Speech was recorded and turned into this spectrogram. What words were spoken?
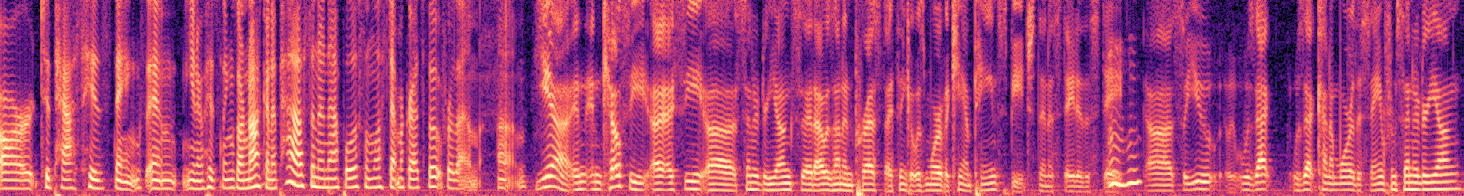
are to pass his things. And, you know, his things are not going to pass in Annapolis unless Democrats vote for them. Um, yeah. And, and Kelsi, I, I see uh, Senator Young said, I was unimpressed. I think it was more of a campaign speech than a state of the state. Mm-hmm. Uh, so you, was that was that kind of more of the same from Senator Young?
